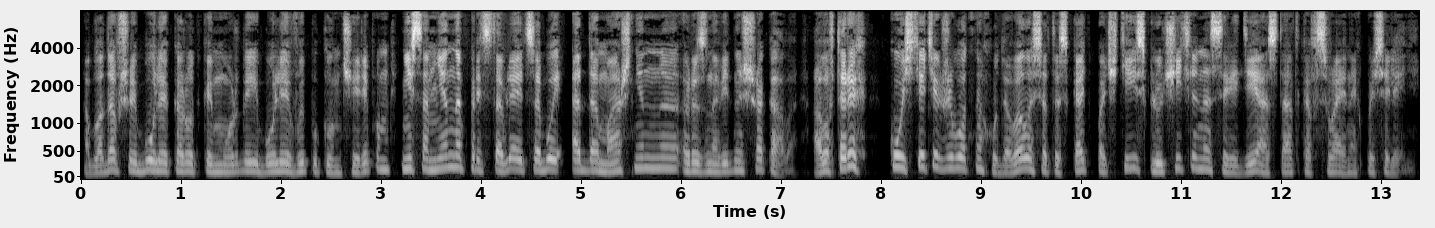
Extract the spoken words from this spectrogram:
обладавшая более короткой мордой и более выпуклым черепом, несомненно представляет собой одомашненную разновидность шакала. А во-вторых, кости этих животных удавалось отыскать почти исключительно среди остатков свайных поселений.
